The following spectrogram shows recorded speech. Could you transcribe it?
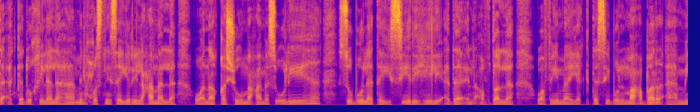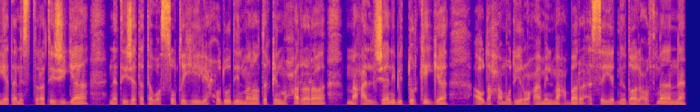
تأكدوا خلالها من حسن سير العمل وناقشوا مع مسؤوليه سبل تيسيره لأداء أفضل. وفيما يكتسب المعبر أهمية استراتيجية نتيجة توسطه لحدود المناطق المحررة مع الجانب التركي. أوضح مدير عام المعبر السيد نضال عثمان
